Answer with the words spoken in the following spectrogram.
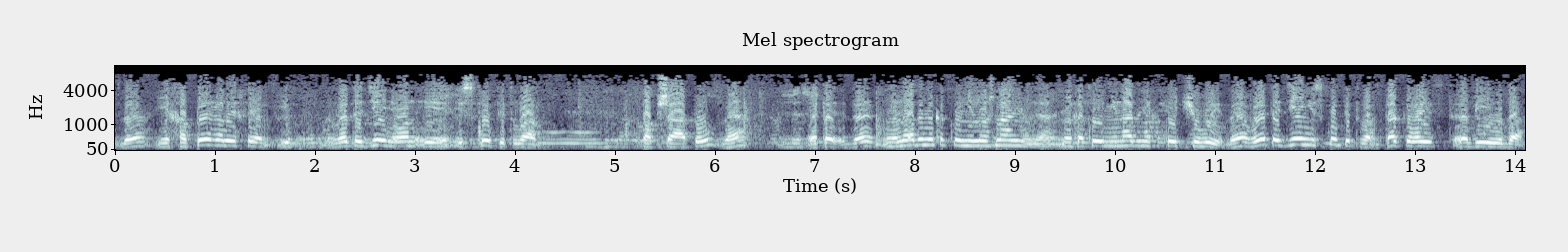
да? Ехапер алейхем. И в этот день он и искупит вам по пшату, да? Это, да, не надо никакой, не нужна да, никакой, не надо никакой чувы, да? В этот день искупит вам, так говорит Раби Иуда.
